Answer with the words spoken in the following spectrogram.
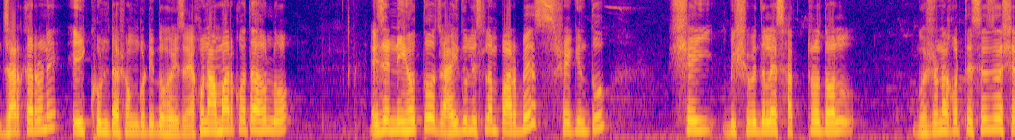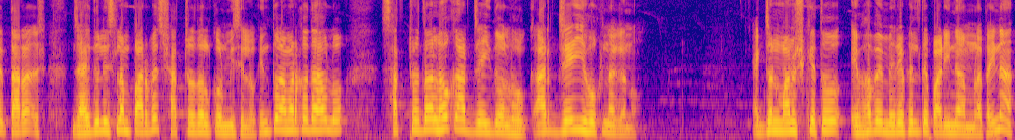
যার কারণে এই খুনটা সংগঠিত হয়েছে। এখন আমার কথা হলো, এই যে নিহত জাহিদুল ইসলাম পারভেজ, সে কিন্তু সেই বিশ্ববিদ্যালয়ের ছাত্রদল ঘোষণা করতেছে যে সে তারা, জাহিদুল ইসলাম পারভেজ ছাত্রদল কর্মী ছিল। কিন্তু আমার কথা হলো, ছাত্রদল হোক আর যেই দল হোক, আর যেই হোক না কেন একজন মানুষকে তো এভাবে মেরে ফেলতে পারি না আমরা, তাই না?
